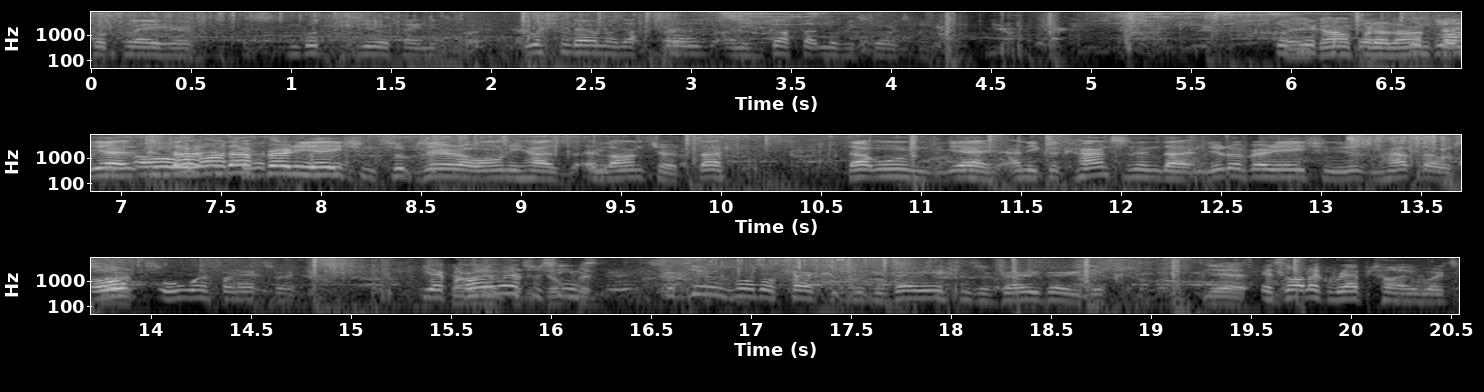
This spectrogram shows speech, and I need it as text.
Good play here. This is some good zero playing. He's rushing down on that fold, and he's got that lovely swordsman. Good They're going for the launcher. Yeah, oh, that, launcher, that variation Sub Zero only has a launcher. That that one, yeah, and he could cancel in that. And the other variation, he doesn't have those. Oh, swords. oh, went for an X-ray. Yeah, Cryomancer seems. Sub-Zero is one of those characters where the variations are very, very different. Yeah. It's not like Reptile where it's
